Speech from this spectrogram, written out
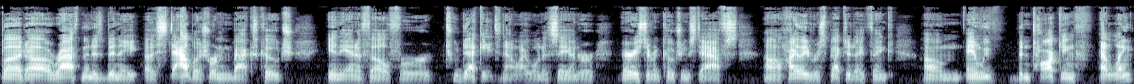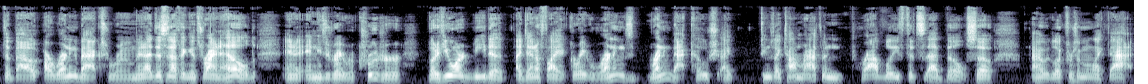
but uh, Rathman has been a, established running backs coach in the NFL for two decades now. I want to say under various different coaching staffs, uh, highly respected, I think. Um, and we've been talking at length about our running backs room. And this is nothing against Ryan Held, and, and he's a great recruiter. But if you wanted me to identify a great running running back coach, I seems like Tom Rathman probably fits that bill. So I would look for someone like that.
